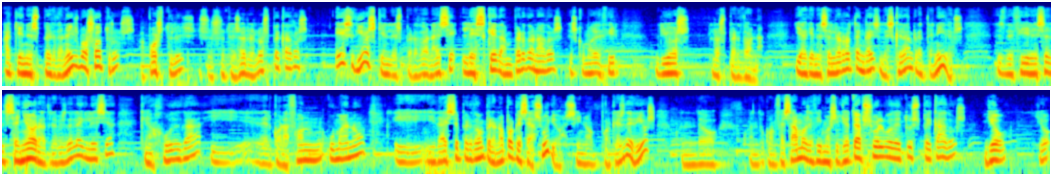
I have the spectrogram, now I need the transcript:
a quienes perdonéis vosotros, apóstoles y sus sucesores los pecados, es Dios quien les perdona. Ese les quedan perdonados es como decir Dios los perdona. Y a quienes se les retengáis les quedan retenidos. Es decir, es el Señor a través de la Iglesia quien juzga y eh, del corazón humano y, y, da ese perdón, pero no porque sea suyo, sino porque es de Dios. Cuando, cuando confesamos decimos, si yo te absuelvo de tus pecados, yo, yo,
